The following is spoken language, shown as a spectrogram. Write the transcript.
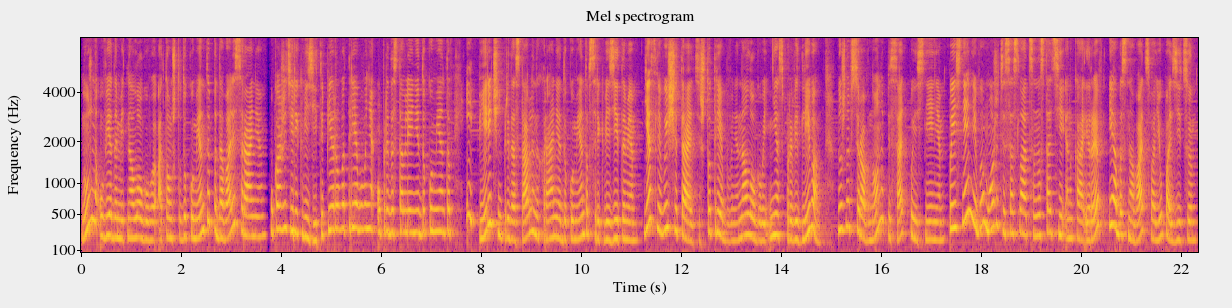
нужно уведомить налоговую о том, что документы подавались ранее. Укажите реквизиты первого требования о предоставлении документов и перечень предоставленных ранее документов с реквизитами. Если вы считаете, что требование налоговой несправедливо, нужно все равно написать пояснение. В пояснении вы можете сослаться на статьи НК РФ и обосновать свою позицию.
